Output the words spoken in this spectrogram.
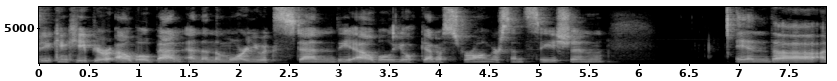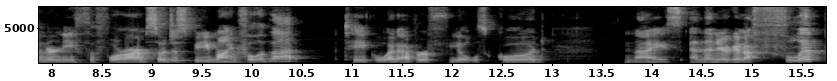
you can keep your elbow bent, and then the more you extend the elbow, you'll get a stronger sensation in the underneath the forearm. So just be mindful of that. Take whatever feels good. Nice. And then you're going to flip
